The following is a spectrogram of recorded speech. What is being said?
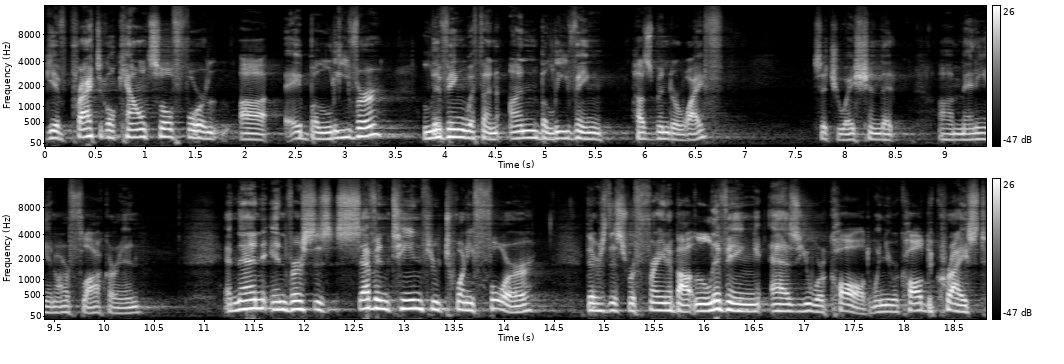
give practical counsel for uh, a believer living with an unbelieving husband or wife, situation that uh, many in our flock are in. And then in verses 17 through 24, there's this refrain about living as you were called. When you were called to Christ,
